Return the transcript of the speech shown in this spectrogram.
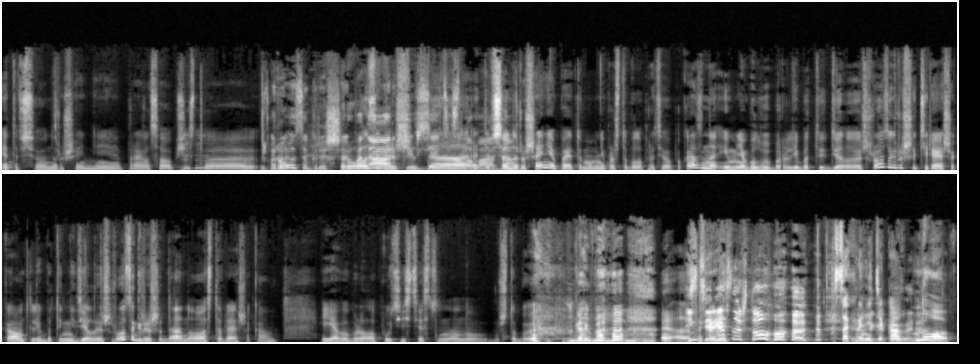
Это все нарушение правил сообщества. Угу. Розыгрыши, розыгрыши, подарки, все да, эти слова, это все да. нарушение, поэтому мне просто было противопоказано, и у меня был выбор. Либо ты делаешь розыгрыши, теряешь аккаунт, либо ты не делаешь розыгрыши, да, но оставляешь аккаунт. И я выбрала путь, естественно, ну, чтобы как бы... Э, Интересно, что? Сохранить аккаунт. Но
